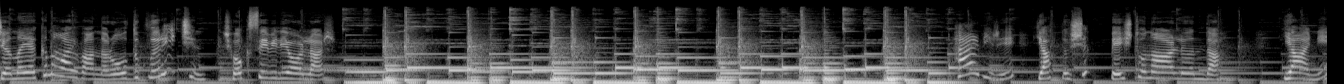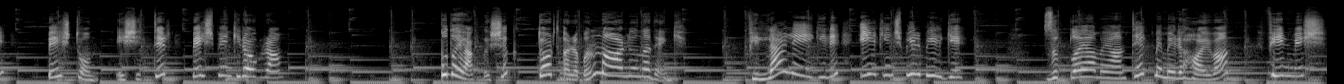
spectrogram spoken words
Cana yakın hayvanlar oldukları için çok seviliyorlar. Her biri yaklaşık 5 ton ağırlığında. Yani 5 ton eşittir 5000 kilogram. Bu da yaklaşık 4 arabanın ağırlığına denk. Fillerle ilgili ilginç bir bilgi. Zıplayamayan tek memeli hayvan filmiş.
